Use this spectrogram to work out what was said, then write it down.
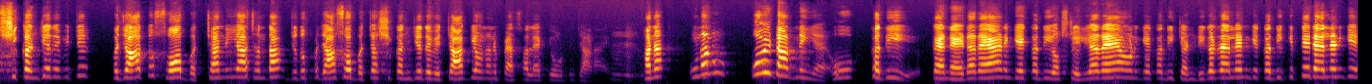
ਸ਼ਿਕੰਜੇ ਦੇ ਵਿੱਚ 50 ਤੋਂ 100 ਬੱਚਾ ਨਹੀਂ ਆ ਜਾਂਦਾ ਜਦੋਂ 50 100 ਬੱਚਾ ਸ਼ਿਕੰਜੇ ਦੇ ਵਿੱਚ ਆ ਗਿਆ ਉਹਨਾਂ ਨੇ ਪੈਸਾ ਲੈ ਕੇ ਉੱਡ ਜਾਣਾ ਹੈ। ਹਨਾ? ਉਹਨਾਂ ਨੂੰ ਕੋਈ ਡਰ ਨਹੀਂ ਹੈ। ਉਹ ਕਦੀ ਕੈਨੇਡਾ ਰਹਿਣਗੇ, ਕਦੀ ਆਸਟ੍ਰੇਲੀਆ ਰਹਿ ਆਉਣਗੇ, ਕਦੀ ਚੰਡੀਗੜ੍ਹ ਰਹਿ ਲੈਣਗੇ, ਕਦੀ ਕਿਤੇ ਰਹਿ ਲੈਣਗੇ।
